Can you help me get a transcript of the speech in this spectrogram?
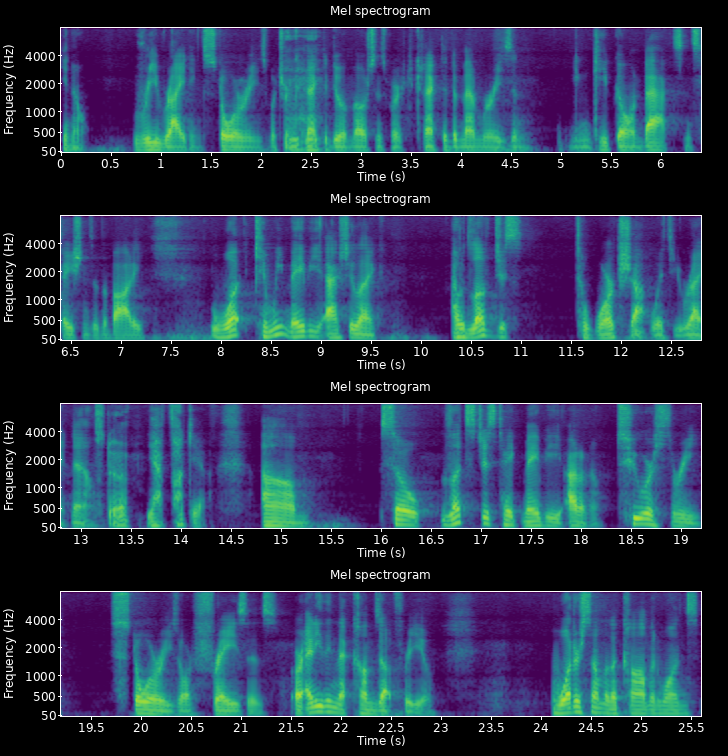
you know, rewriting stories, which are mm-hmm. connected to emotions, which are connected to memories, and you can keep going back, sensations in the body. What can we maybe actually like? I would love just to workshop with you right now. Let's do it. Yeah, fuck yeah. Um, so let's just take maybe, I don't know, two or three stories or phrases or anything that comes up for you what are some of the common ones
